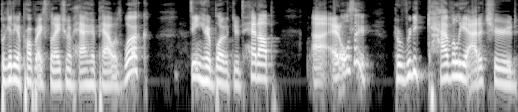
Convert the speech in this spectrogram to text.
but getting a proper explanation of how her powers work, seeing her blow the dude's head up, uh, and also her really cavalier attitude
